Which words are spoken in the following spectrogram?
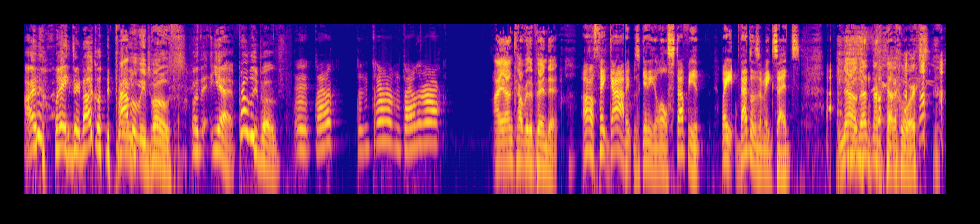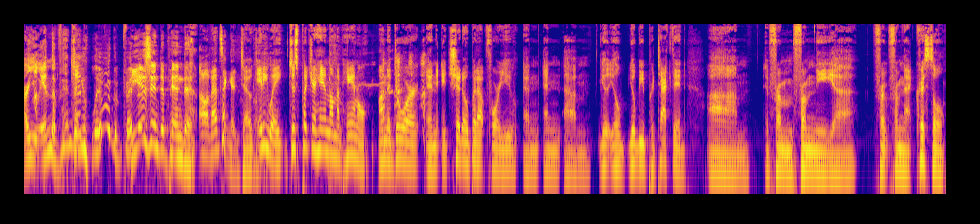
Either way, they're not going to praise Probably each other. both. Or they- yeah, probably both. I uncover the pendant. Oh, thank God, it was getting a little stuffy. Wait, that doesn't make sense. Uh, No, that's not how that works. Are you in the Can you live with the pit? He is independent. Oh, that's a good joke. Anyway, just put your hand on the panel on the door, and it should open up for you, and and um, you'll you'll you'll be protected um from from the uh from from that crystal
